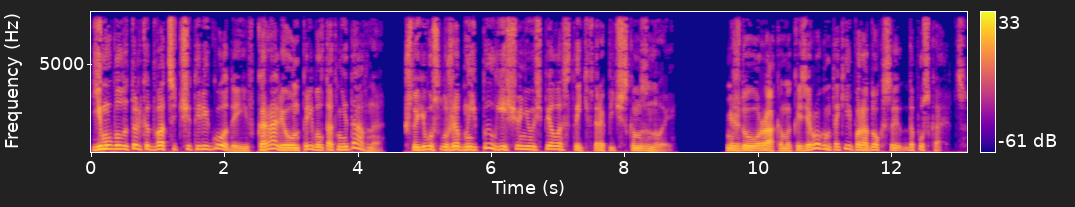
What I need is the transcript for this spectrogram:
Ему было только 24 года, и в Корале он прибыл так недавно, что его служебный пыл еще не успел остыть в тропическом зное. Между раком и козерогом такие парадоксы допускаются.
